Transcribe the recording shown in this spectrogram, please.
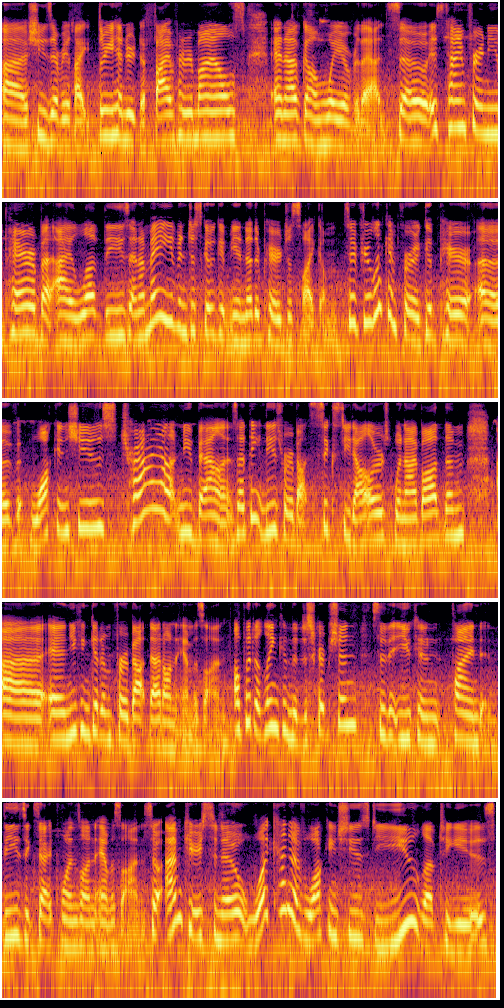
uh, shoes every like 300 to 500 miles and I've gone way over that. So it's time for a new pair but I love these and I may even just go get me another pair just like them so if you're looking for a good pair of walking shoes try out New Balance. I think these were about $60 when I bought them uh, and you can get them for about that on Amazon Amazon. I'll put a link in the description so that you can find these exact ones on Amazon. So I'm curious to know what kind of walking shoes do you love to use?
